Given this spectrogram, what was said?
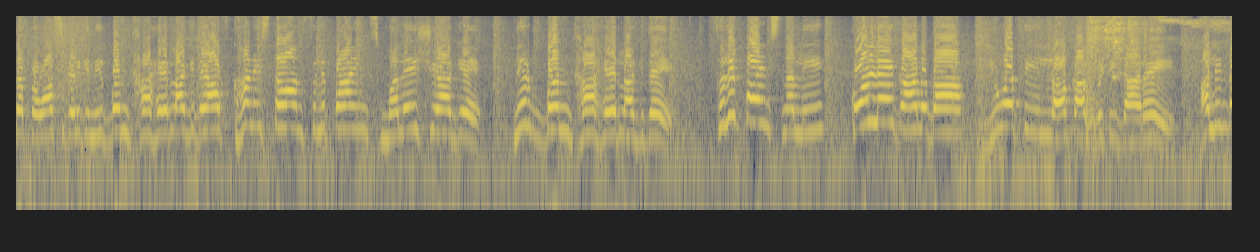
ದೇಶದ ಪ್ರವಾಸಿಗಳಿಗೆ ನಿರ್ಬಂಧ ಹೇರಲಾಗಿದೆ. ಅಫ್ಘಾನಿಸ್ತಾನ್ ಫಿಲಿಪೈನ್ಸ್ ಮಲೇಷಿಯಾಗೆ ನಿರ್ಬಂಧ ಹೇರಲಾಗಿದೆ. ಫಿಲಿಪೈನ್ಸ್ನಲ್ಲಿ ಕೊಳ್ಳೇಗಾಲದ ಯುವತಿ ಲಾಕ್ ಆಗ್ಬಿಟ್ಟಿದ್ದಾರೆ. ಅಲ್ಲಿಂದ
